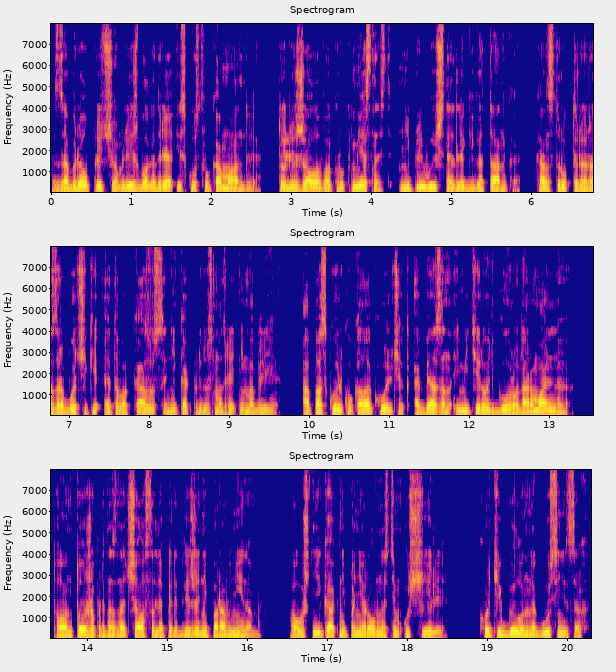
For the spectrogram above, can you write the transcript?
Забрел причем лишь благодаря искусству команды, то лежала вокруг местность, непривычная для гигатанка. Конструкторы-разработчики этого казуса никак предусмотреть не могли. А поскольку колокольчик обязан имитировать гору нормальную, то он тоже предназначался для передвижений по равнинам, а уж никак не по неровностям ущелья, хоть и был он на гусеницах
